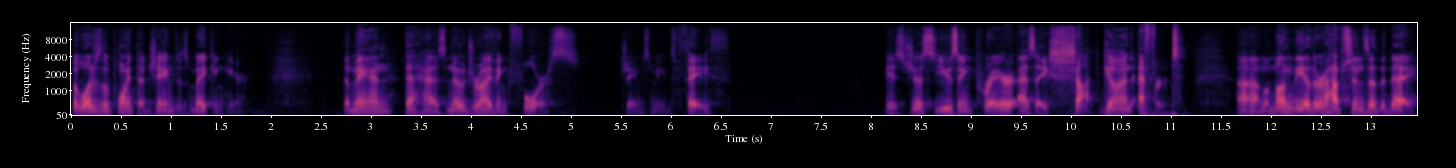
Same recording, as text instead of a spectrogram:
But what is the point that James is making here? The man that has no driving force, James means faith, is just using prayer as a shotgun effort um, among the other options of the day.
